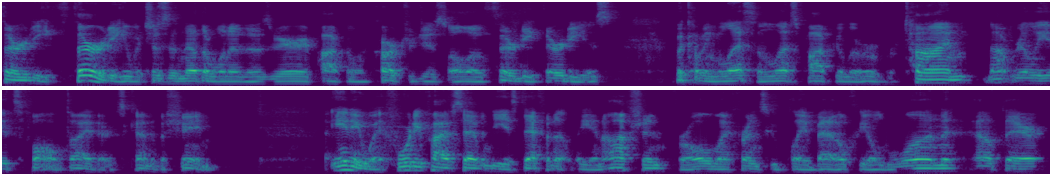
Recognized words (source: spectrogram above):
3030, which is another one of those very popular cartridges, although 3030 is becoming less and less popular over time. Not really its fault either. It's kind of a shame. Anyway, 4570 is definitely an option for all my friends who play Battlefield 1 out there.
